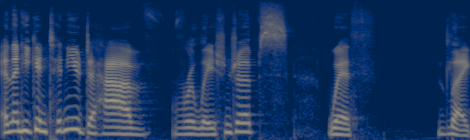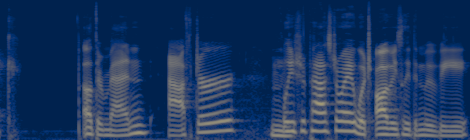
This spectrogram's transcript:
And then he continued to have relationships with like other men after Felicia passed away, which obviously the movie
